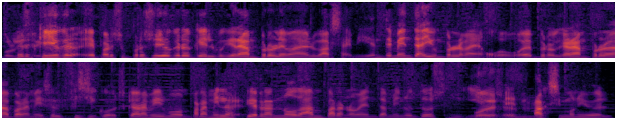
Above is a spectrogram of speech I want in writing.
Pero es que yo creo, eh, por, eso, por, eso, yo creo que el gran problema del Barça, evidentemente hay un problema de juego, ¿eh? pero el gran problema para mí es el físico. Es que ahora mismo, para mí las piernas no dan para 90 minutos y, en, máximo nivel.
